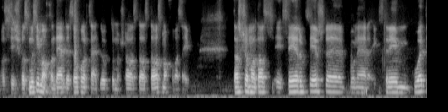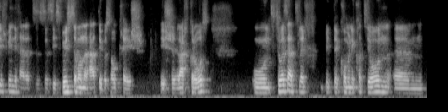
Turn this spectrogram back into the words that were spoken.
was, ist, was muss ich machen? Und er dir sofort sagt, look, du musst das, das, das machen, was eben das ist schon mal das, sehr, das Erste, wo er extrem gut ist, finde ich. Er hat, sein Wissen, das er hat über das Hockey, ist, ist recht groß. Und zusätzlich mit der Kommunikation, ähm,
